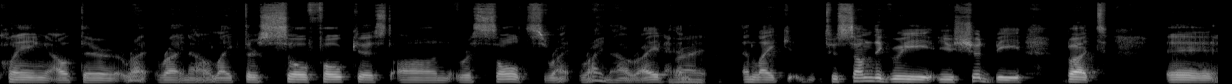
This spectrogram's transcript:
playing out there right right now, like they're so focused on results right right now, right? And Right. and like to some degree you should be, but uh,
